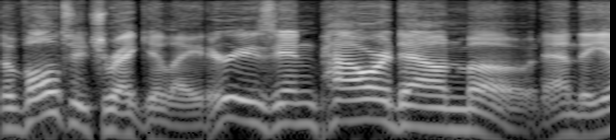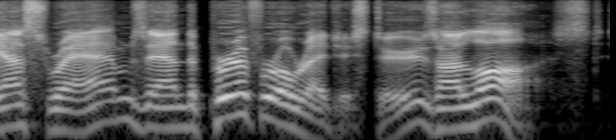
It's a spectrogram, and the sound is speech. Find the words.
The voltage regulator is in power down mode and the SRAMs and the peripheral registers are lost.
